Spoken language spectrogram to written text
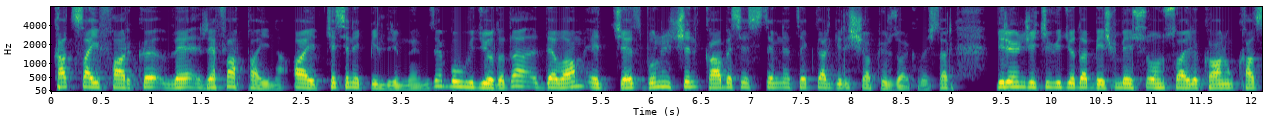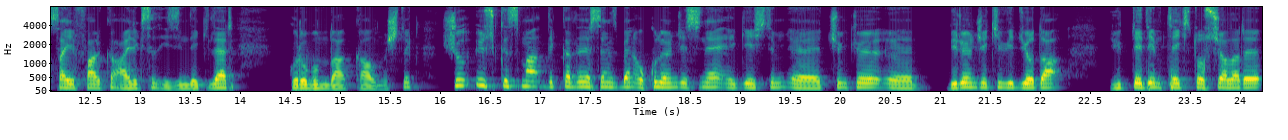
katsayı farkı ve refah payına ait kesenek bildirimlerimize bu videoda da devam edeceğiz. Bunun için KBS sistemine tekrar giriş yapıyoruz arkadaşlar. Bir önceki videoda 5510 sayılı kanun katsayı farkı aylıksız izindekiler grubunda kalmıştık. Şu üst kısma dikkat ederseniz ben okul öncesine e, geçtim. E, Çünkü e, bir önceki videoda yüklediğim tekst dosyaları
